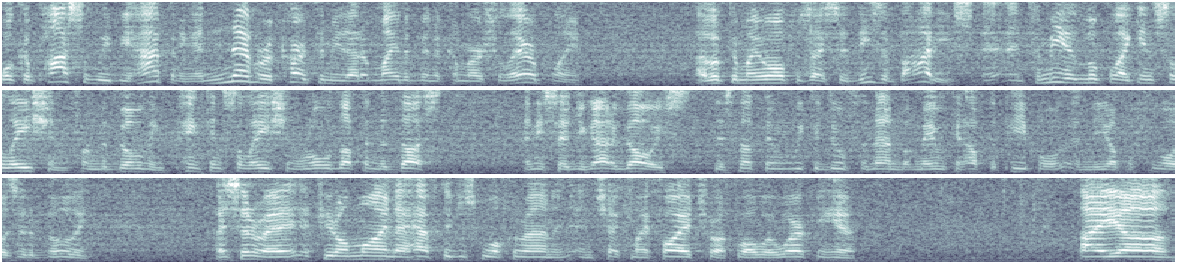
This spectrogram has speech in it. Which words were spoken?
what could possibly be happening. It never occurred to me that it might have been a commercial airplane. I looked at my office. I said, "These are bodies," and, to me, it looked like insulation from the building, pink insulation rolled up in the dust. And he said, "You got to go. He's, there's nothing we could do for them, but maybe we can help the people in the upper floors of the building." I said, "All right, if you don't mind, I have to just walk around and, and check my fire truck while we're working here." I uh,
